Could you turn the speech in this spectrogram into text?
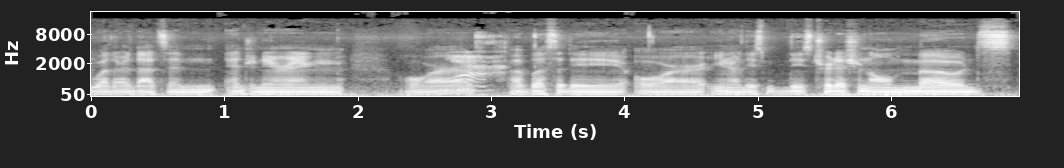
Whether that's in engineering or yeah. publicity or you know these these traditional modes.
